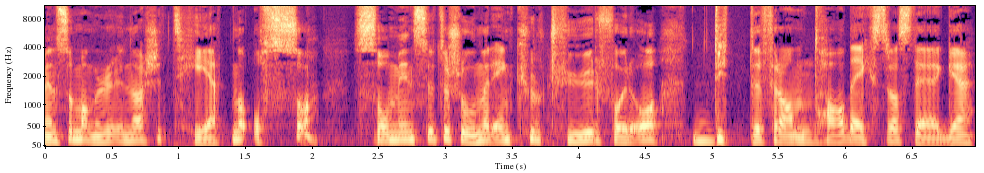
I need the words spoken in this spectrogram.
Men så mangler universitetene også som institusjoner en kultur for å dytte fram, ta det ekstra steget.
